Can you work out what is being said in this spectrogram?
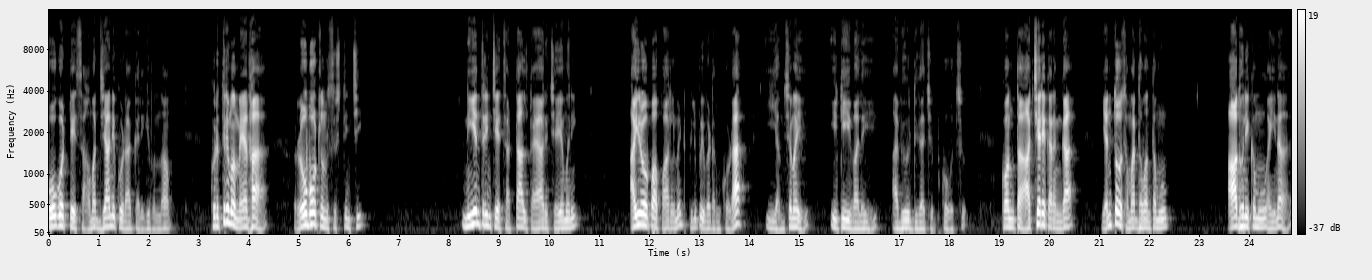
పోగొట్టే సామర్థ్యాన్ని కూడా కలిగి ఉన్నాం. కృత్రిమ మేధ రోబోట్లను సృష్టించి నియంత్రించే చట్టాలు తయారు చేయమని ఐరోపా పార్లమెంట్ పిలుపు ఇవ్వడం కూడా ఈ అంశమై ఇటీవలి అభివృద్ధిగా చెప్పుకోవచ్చు. కొంత ఆశ్చర్యకరంగా ఎంతో సమర్థవంతము ఆధునికము అయిన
